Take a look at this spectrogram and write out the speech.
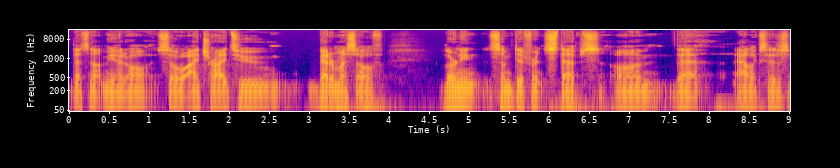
that's not me at all. So I try to better myself, learning some different steps um, that Alex has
